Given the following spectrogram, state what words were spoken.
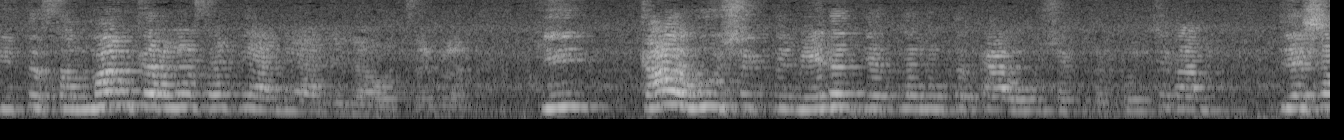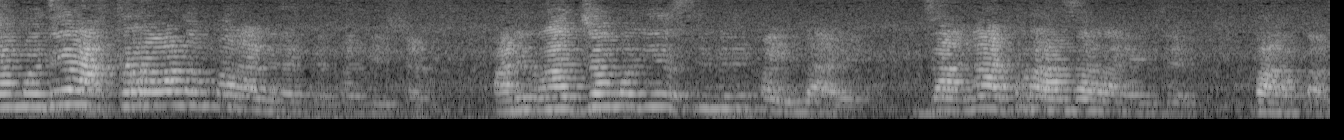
तिथं सन्मान करण्यासाठी आम्ही आलेलो आहोत सगळं. की काय होऊ शकते? मेहनत घेतल्यानंतर काय होऊ शकतं? तुमचे काम देशामध्ये अकरावा नंबर आलेला आहे त्याचा देशात. आणि राज्यामध्ये एस पहिला आहे. जागा अठरा हजार आहे भारतात.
